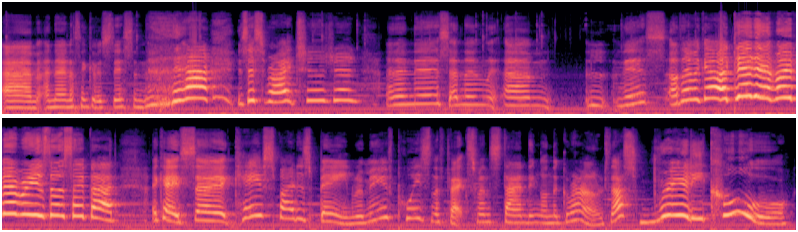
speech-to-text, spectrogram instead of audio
Um, and then I think it was this and is this right, children? And then this, and then um, this. Oh, there we go. I did it. My memory is not so bad. Okay, so Cave Spider's Bane. Remove poison effects when standing on the ground. That's really cool.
